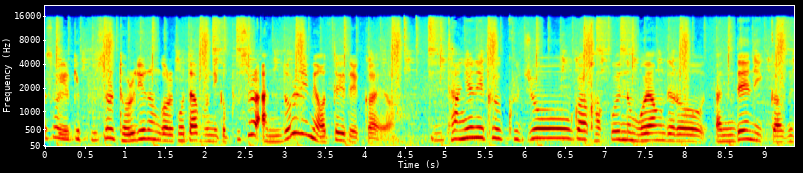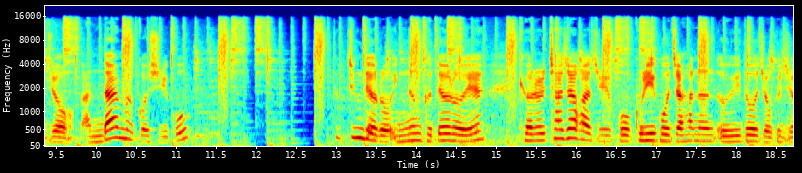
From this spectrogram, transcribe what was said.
계속 이렇게 붓을 돌리는 걸 보다 보니까 붓을 안 돌리면 어떻게 될까요? 음, 당연히 그 구조가 갖고 있는 모양대로 안 되니까 그죠? 안 닮을 것이고 특징대로 있는 그대로의 결을 찾아가지고 그리고자 하는 의도죠, 그죠?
